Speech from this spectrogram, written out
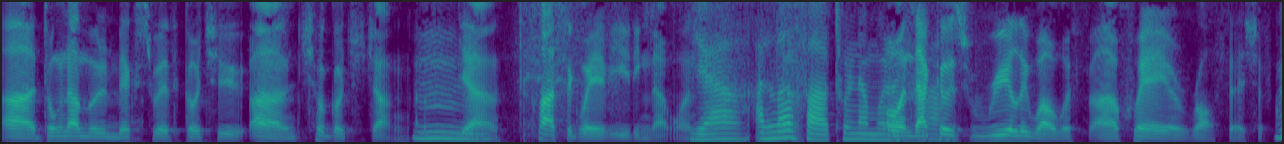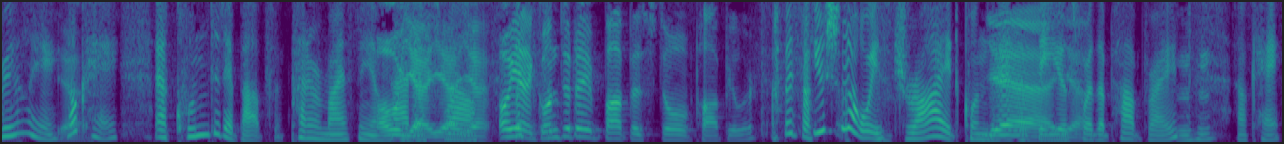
uh, 동나물 mixed with gochu, uh, chogochujang. Yeah, classic way of eating that one. Mm. Yeah, I love uh, 돌나물. Oh, as and that well. goes really well with uh, hui or raw fish, of course. Really? Yeah. Okay. Uh, 곤드레밥 kind of reminds me of Oh that yeah, as yeah, well. yeah. Oh yeah, But, gondure bap is still popular. but it's usually always dried 곤드레 that they Yeah, use yeah. for the pub, right? Okay.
